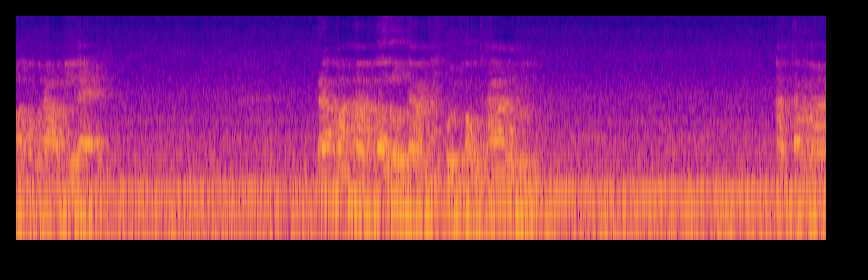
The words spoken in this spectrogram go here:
รของเรานี่แหละ พระมหากรุณาธิคุณของท่านอาตมา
